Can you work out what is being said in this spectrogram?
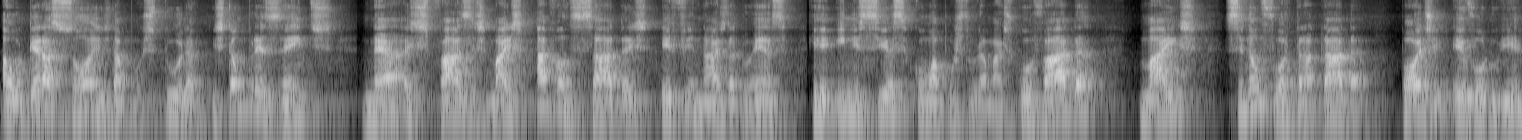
Alterações da postura estão presentes nas fases mais avançadas e finais da doença, que inicia-se com uma postura mais curvada, mas, se não for tratada, pode evoluir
